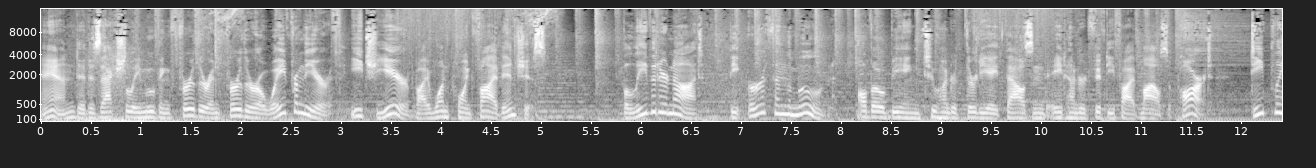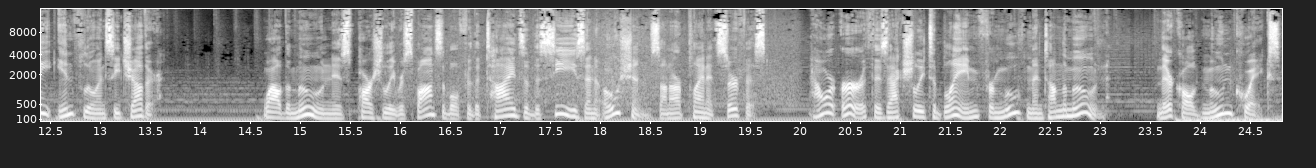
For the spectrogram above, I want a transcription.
and it is actually moving further and further away from the Earth each year by 1.5 inches. Believe it or not, the Earth and the Moon although being 238,855 miles apart, deeply influence each other. While the moon is partially responsible for the tides of the seas and oceans on our planet's surface, our Earth is actually to blame for movement on the moon. They're called moonquakes,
